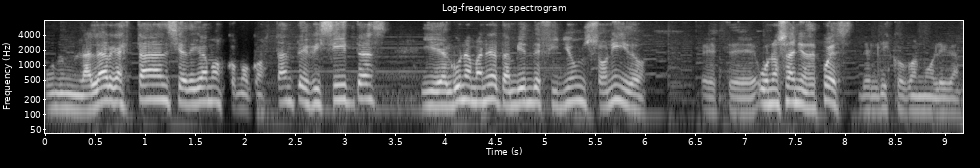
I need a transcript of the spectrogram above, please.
una larga estancia, digamos, como constantes visitas y de alguna manera también definió un sonido este, unos años después del disco con Mulligan.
